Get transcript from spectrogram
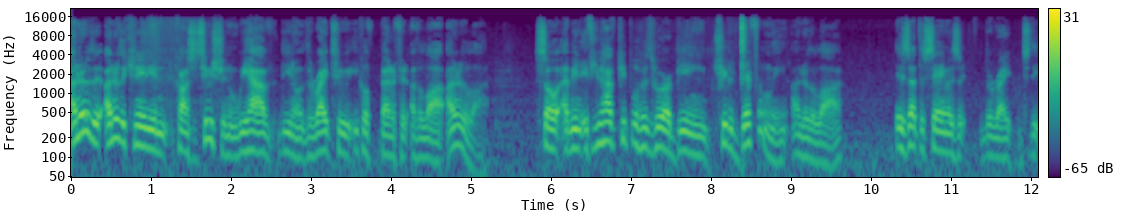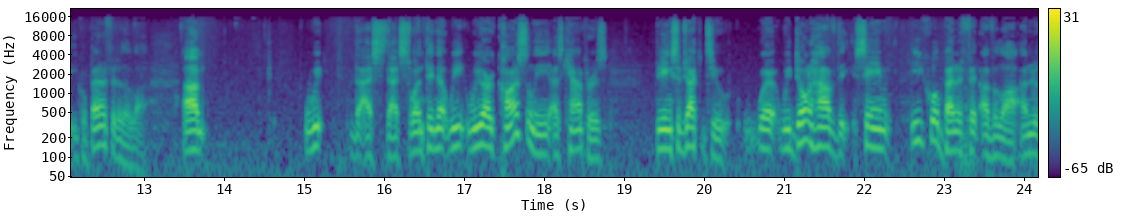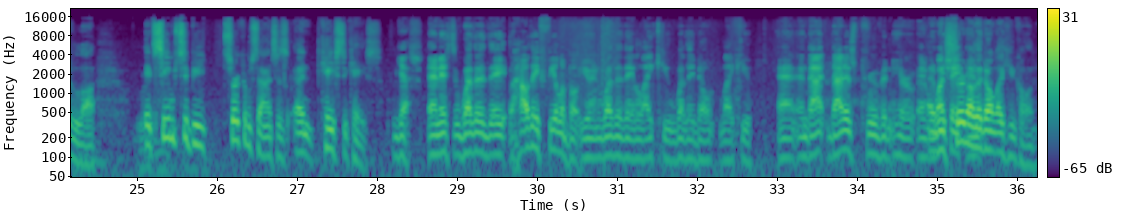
Under the under the Canadian Constitution, we have you know the right to equal benefit of the law under the law. So, I mean, if you have people who, who are being treated differently under the law, is that the same as the right to the equal benefit of the law? Um, we that's that's one thing that we we are constantly as campers being subjected to where we don't have the same equal benefit of the law under the law. It seems to be circumstances and case to case. Yes, and it's whether they how they feel about you and whether they like you, whether they don't like you, and and that that is proven here. And, and what we sure know and they don't like you colin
